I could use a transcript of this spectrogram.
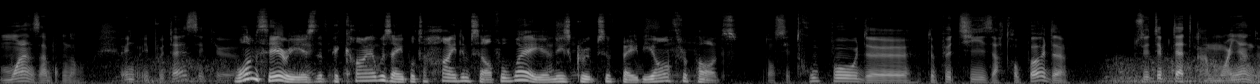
moins abondants. Une hypothèse, c'est que One theory is that Pikaia was able to hide himself away in these groups of baby arthropods. dans ces troupeaux de petits arthropodes, c'était peut-être un moyen de,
